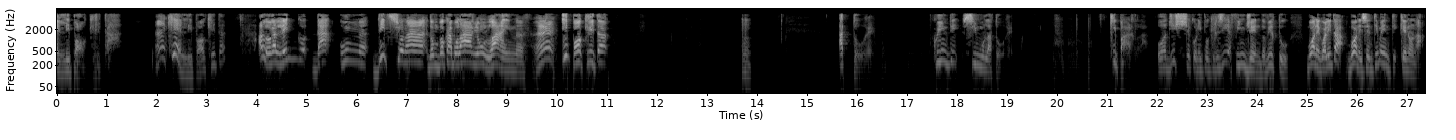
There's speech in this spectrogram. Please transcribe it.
è l'ipocrita? Eh? Chi è l'ipocrita? Allora leggo da un dizionario, da un vocabolario online. Eh? Ipocrita. Mm. Attore, quindi simulatore. Chi parla o agisce con ipocrisia fingendo virtù, buone qualità, buoni sentimenti che non ha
